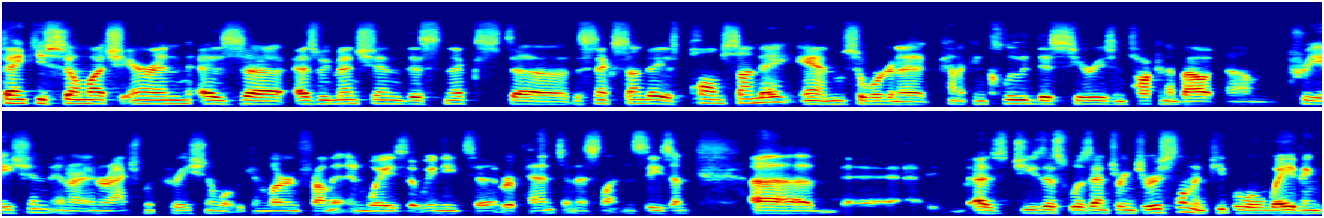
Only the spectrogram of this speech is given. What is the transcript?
Thank you so much, Aaron. As uh, as we mentioned, this next uh, this next Sunday is Palm Sunday, and so we're going to kind of conclude this series and talking about um, creation and our interaction with creation and what we can learn from it, and ways that we need to repent in this Lenten season. Uh, as Jesus was entering Jerusalem and people were waving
